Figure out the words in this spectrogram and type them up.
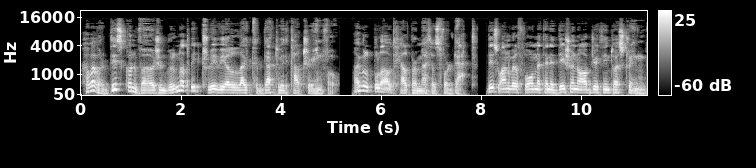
However, this conversion will not be trivial like that with culture info. I will pull out helper methods for that. This one will format an edition object into a string.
